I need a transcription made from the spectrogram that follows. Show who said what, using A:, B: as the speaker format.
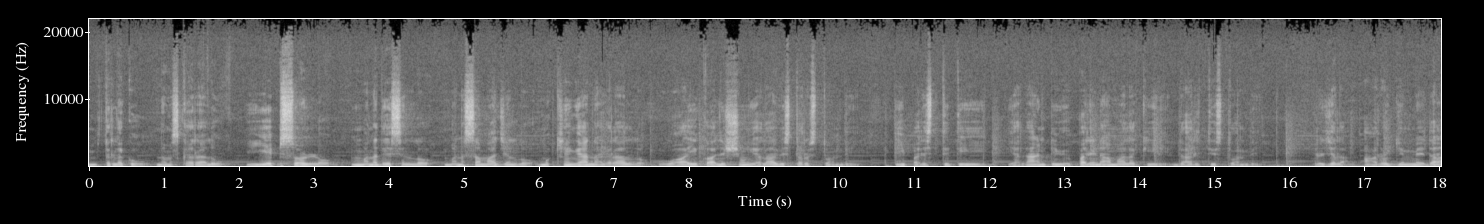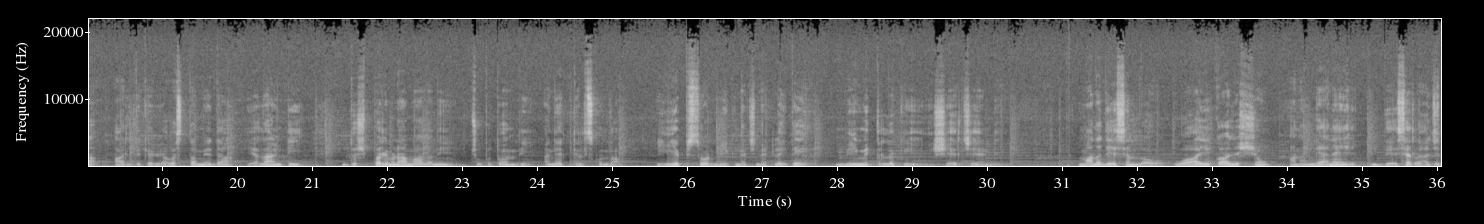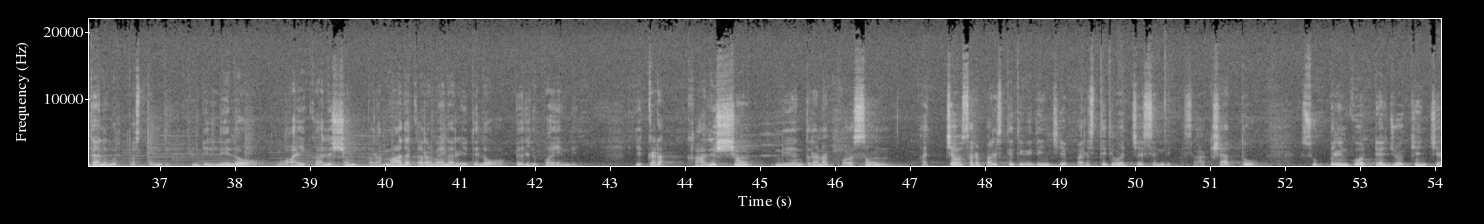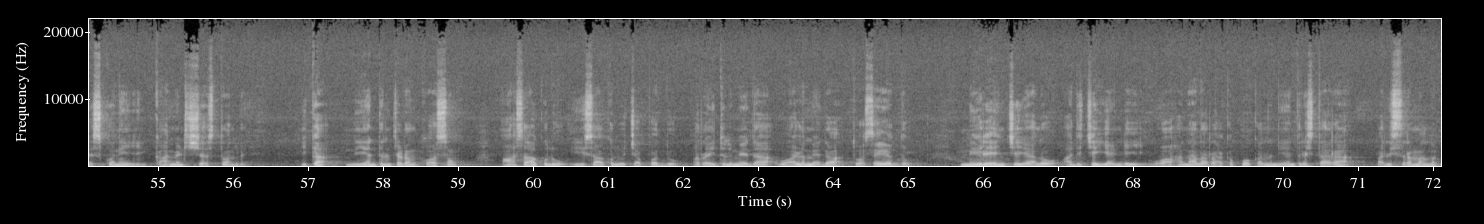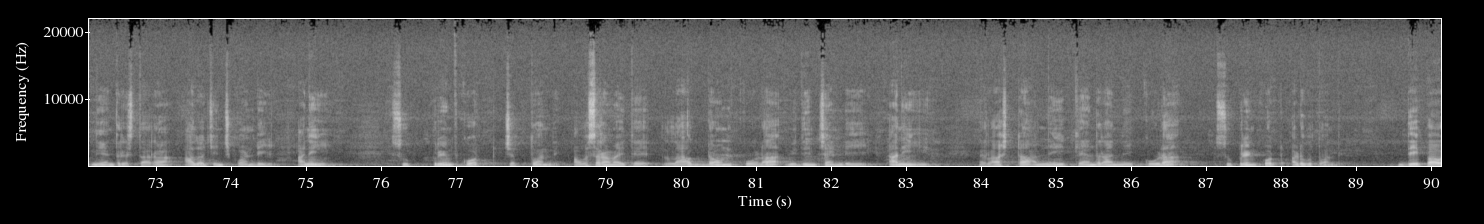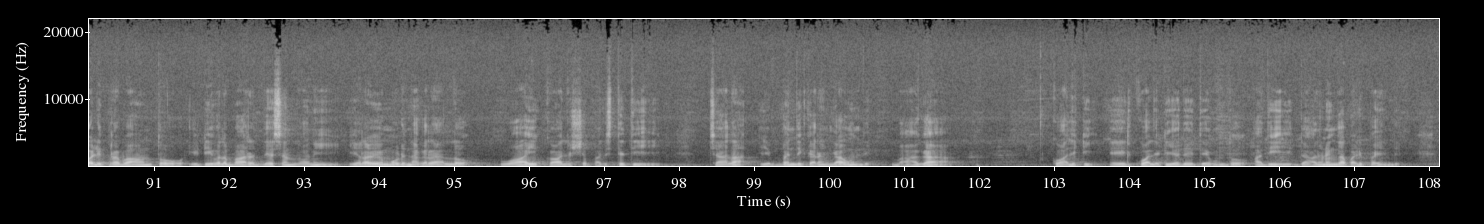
A: మిత్రులకు నమస్కారాలు. ఈ ఎపిసోడ్లో మన దేశంలో మన సమాజంలో ముఖ్యంగా నగరాల్లో వాయు కాలుష్యం ఎలా విస్తరిస్తోంది? ఈ పరిస్థితి ఎలాంటి విపరిణామాలకి దారితీస్తోంది? ప్రజల ఆరోగ్యం మీద ఆర్థిక వ్యవస్థ మీద ఎలాంటి దుష్పరిణామాలని చూపుతోంది అనేది తెలుసుకుందాం. ఈ ఎపిసోడ్ మీకు నచ్చినట్లయితే మీ మిత్రులకి షేర్ చేయండి. మన దేశంలో వాయు కాలుష్యం అనగానే దేశ రాజధాని గుర్తొస్తుంది. ఢిల్లీలో వాయు కాలుష్యం ప్రమాదకరమైన రీతిలో పెరిగిపోయింది. ఇక్కడ కాలుష్యం నియంత్రణ కోసం అత్యవసర పరిస్థితి విధించే పరిస్థితి వచ్చేసింది. సాక్షాత్తు సుప్రీంకోర్టే జోక్యం చేసుకొని కామెంట్స్ చేస్తోంది. ఇక నియంత్రించడం కోసం ఆ సాకులు ఈ సాకులు చెప్పొద్దు. రైతుల మీద వాళ్ళ మీద తోసేయొద్దు. మీరేం చేయాలో అది చెయ్యండి. వాహనాల రాకపోకలను నియంత్రిస్తారా? పరిశ్రమలను నియంత్రిస్తారా? ఆలోచించుకోండి అని సుప్రీంకోర్టు చెప్తోంది. అవసరమైతే లాక్డౌన్ కూడా విధించండి అని రాష్ట్రాన్ని కేంద్రాన్ని కూడా సుప్రీంకోర్టు అడుగుతోంది. దీపావళి ప్రభావంతో ఇటీవల భారతదేశంలోని ఇరవై మూడు నగరాల్లో వాయు కాలుష్య పరిస్థితి చాలా ఇబ్బందికరంగా ఉంది. బాగా క్వాలిటీ ఎయిర్ క్వాలిటీ ఏదైతే ఉందో అది దారుణంగా పడిపోయింది.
